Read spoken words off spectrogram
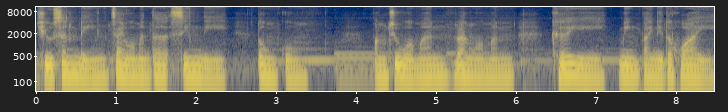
求圣灵在我们的心里动工，帮助我们，让我们可以明白你的话语，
